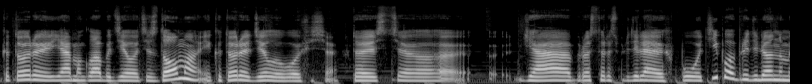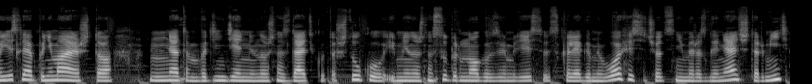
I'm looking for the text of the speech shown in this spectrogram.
которые я могла бы делать из дома и которые делаю в офисе. То есть э, я просто распределяю их по типу определенному. Если я понимаю, что у меня там в один день мне нужно сдать какую-то штуку, и мне нужно супер много взаимодействовать с коллегами в офисе, что-то с ними разгонять, штормить,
